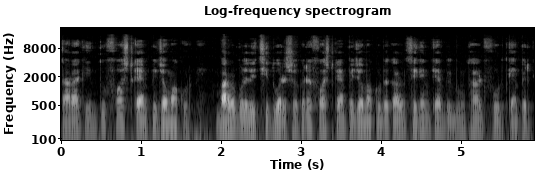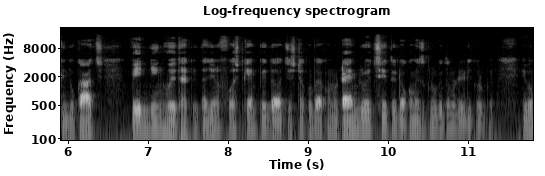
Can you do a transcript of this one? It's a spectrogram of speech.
তারা কিন্তু ফার্স্ট ক্যাম্পে জমা করবে। বারবার বলে দিচ্ছি, দুয়ারে সরকারের ফার্স্ট ক্যাম্পে জমা করবে, কারণ সেকেন্ড ক্যাম্প এবং থার্ড ফোর্থ ক্যাম্পের কিন্তু কাজ পেন্ডিং হয়ে থাকে। তার জন্য ফার্স্ট ক্যাম্পে দেওয়ার চেষ্টা করবে এখনও টাইম রয়েছে, তো ডকুমেন্টসগুলোকে তোমরা রেডি করবে। এবং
